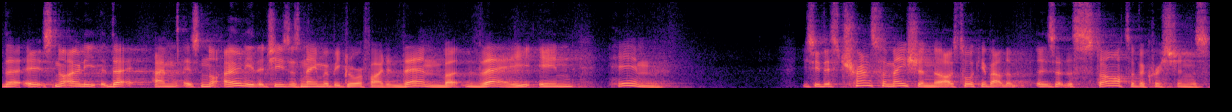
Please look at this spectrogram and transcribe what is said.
that it's not only that um, it's not only that Jesus' name would be glorified in them, but they in him. You see, this transformation that I was talking about that is at the start of a Christian's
